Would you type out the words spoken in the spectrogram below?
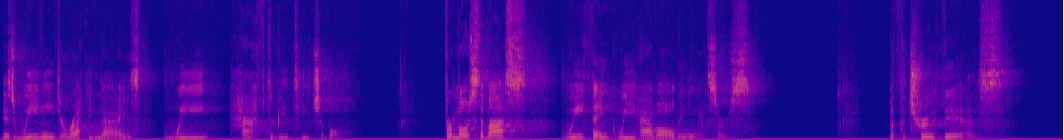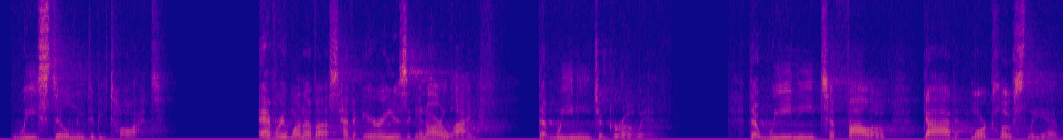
is we need to recognize we have to be teachable. For most of us, we think we have all the answers. But the truth is, we still need to be taught. Every one of us have areas in our life that we need to grow in, that we need to follow God more closely in,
